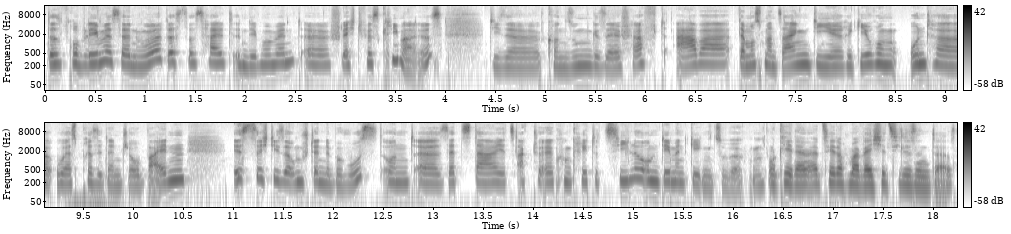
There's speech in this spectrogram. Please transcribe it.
Das Problem ist ja nur, dass das halt in dem Moment äh, schlecht fürs Klima ist, diese Konsumgesellschaft. Aber da muss man sagen, die Regierung unter US-Präsident Joe Biden ist sich dieser Umstände bewusst und äh, setzt da jetzt aktuell konkrete Ziele, um dem entgegenzuwirken. Okay, dann erzähl doch mal, welche Ziele sind das?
